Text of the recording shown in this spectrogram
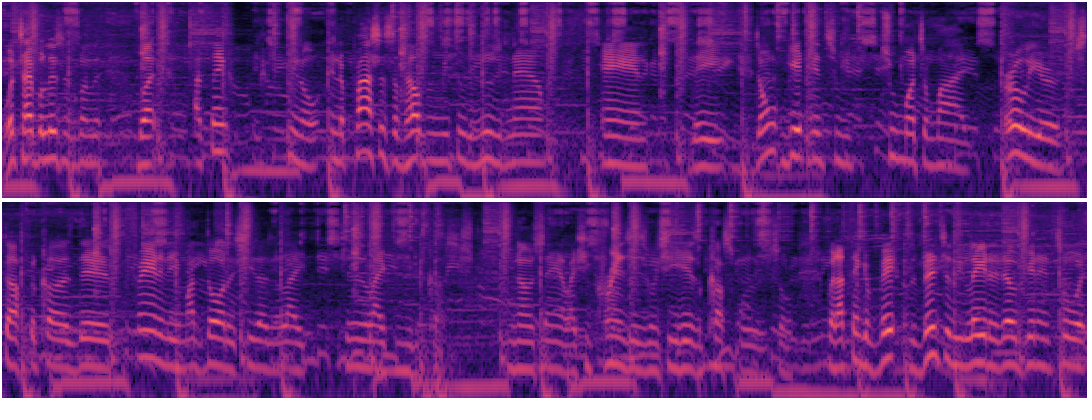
What type of listener is going to? But I think, you know, in the process of helping me through the music now, and they don't get into too much of my earlier stuff because there's profanity. My daughter, she doesn't like, she doesn't like for me to cuss. You know what I'm saying? Like she cringes when she hears a cuss word. So, but I think ev- eventually later they'll get into it.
